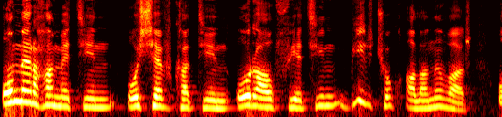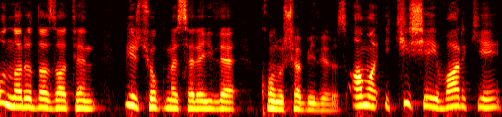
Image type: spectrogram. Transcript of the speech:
O merhametin, o şefkatin, o raufiyetin birçok alanı var. Onları da zaten birçok meseleyle konuşabiliriz. Ama iki şey var ki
